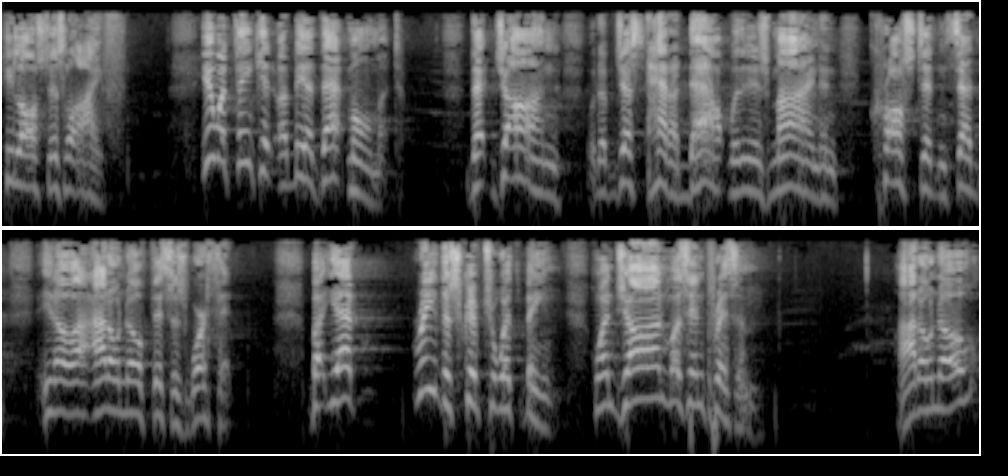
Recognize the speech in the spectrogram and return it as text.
he lost his life. You would think it would be at that moment that John would have just had a doubt within his mind and crossed it and said, you know, I, don't know if this is worth it. But yet, read the scripture with me. When John was in prison, I don't know.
